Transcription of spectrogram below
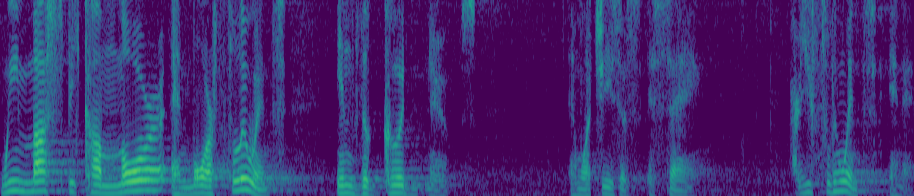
we must become more and more fluent in the good news and what Jesus is saying? Are you fluent in it?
